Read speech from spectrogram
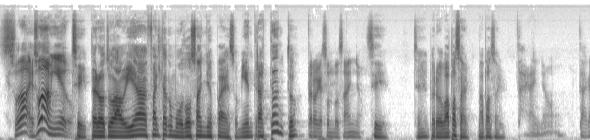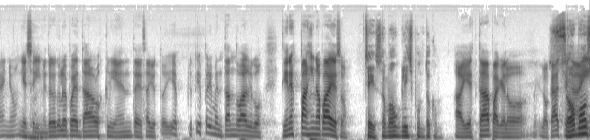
eso da, eso da miedo. Sí, pero todavía falta como dos años para eso. Mientras tanto, Pero que son dos años. sí, sí, pero va a pasar, va a pasar. Está cañón. Está cañón. Y el seguimiento que tú le puedes dar a los clientes. O sea, yo estoy, yo estoy experimentando algo. ¿Tienes página para eso? Sí, somos un glitch.com. Ahí está, para que lo, lo cachen. Somos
